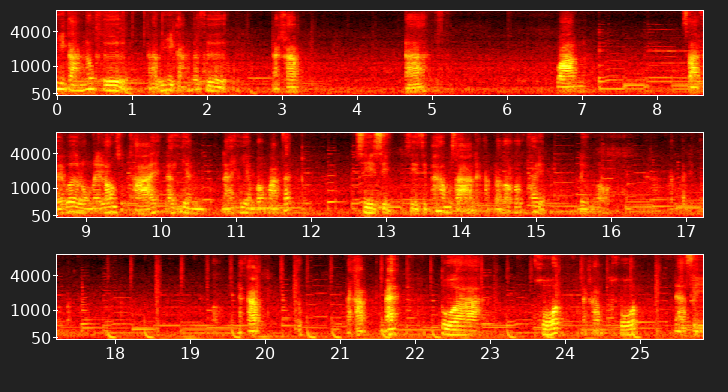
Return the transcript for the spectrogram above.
วิธีการก็คือนะวิธีการก็คือนะครับนะวางสายไฟเบอร์ลงในร่องสุดท้ายแล้วเอียงนะเอียงประมาณสัก40 45 องศานะครับ แล้วก็ค่อยดึงออกนะครับค่อยๆดึงออกนะครับนะครับเห็นไหมตัวโค้ดนะครับโค้ดนะสี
